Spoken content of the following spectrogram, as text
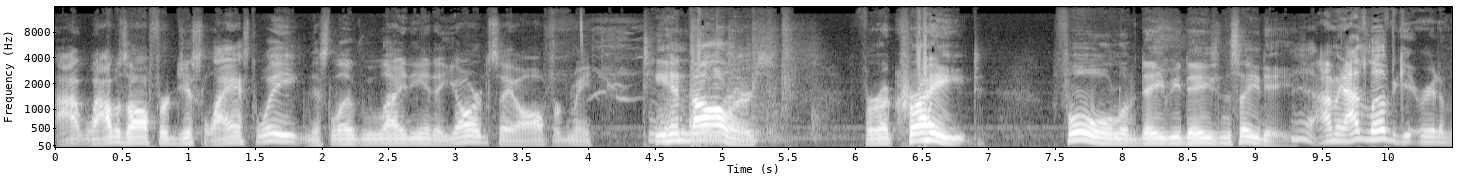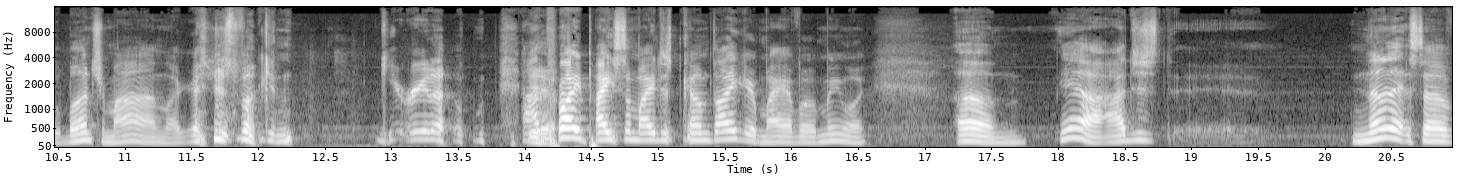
I, I was offered just last week. This lovely lady at a yard sale offered me ten dollars for a crate full of DVDs and CDs. yeah. I mean, I'd love to get rid of a bunch of mine. Like, just fucking get rid of them. I'd Yeah. probably pay somebody just to come take them. Half of them anyway. Um, yeah, I just none of that stuff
